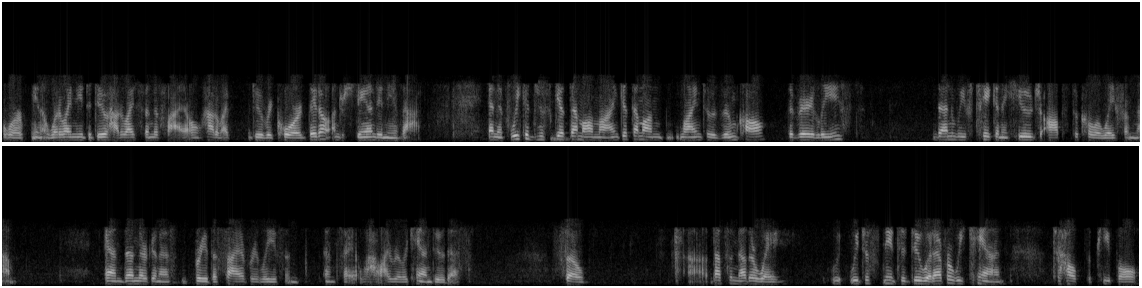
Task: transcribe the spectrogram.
or you know, what do I need to do? How do I send a file? How do I do record? They don't understand any of that. And if we could just get them online, get them online to a Zoom call, the very least, then we've taken a huge obstacle away from them. And then they're going to breathe a sigh of relief and and say, wow, I really can do this. So uh, that's another way. We, we just need to do whatever we can to help the people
